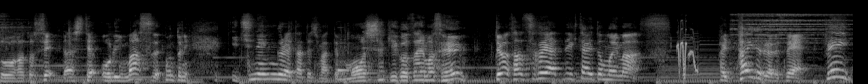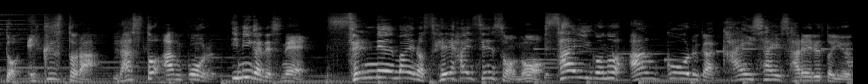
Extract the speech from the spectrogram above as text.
動画として出しております。本当に1年ぐらい経ってしまって申し訳ございません。では早速やっていきたいと思います。はい、タイトルがですね、 Fate Extra Last Encore。意味がですね、1000年前の聖杯戦争の最後のアンコールが開催されるという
